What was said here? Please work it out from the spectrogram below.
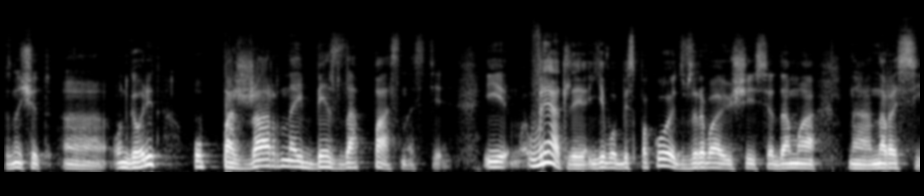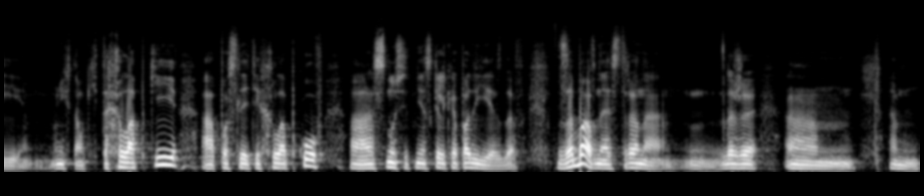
Значит, он говорит о пожарной безопасности. И вряд ли его беспокоят взрывающиеся дома а, на России. У них там какие-то хлопки, а после этих хлопков а, сносит несколько подъездов. Забавная страна. Даже эм, эм,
